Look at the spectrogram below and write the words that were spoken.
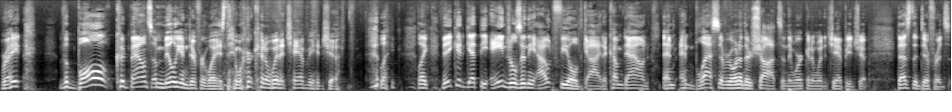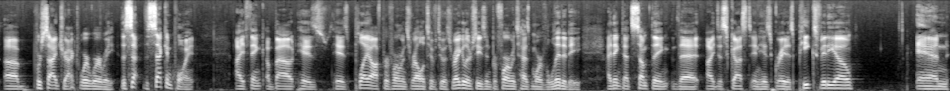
right? The ball could bounce a million different ways. They weren't going to win a championship. like like they could get the Angels in the outfield guy to come down and and bless every one of their shots, and they weren't going to win a championship. That's the difference. Uh, we're sidetracked. Where were we? The se- the second point. I think about his his playoff performance relative to his regular season performance has more validity. I think that's something that I discussed in his greatest peaks video, and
